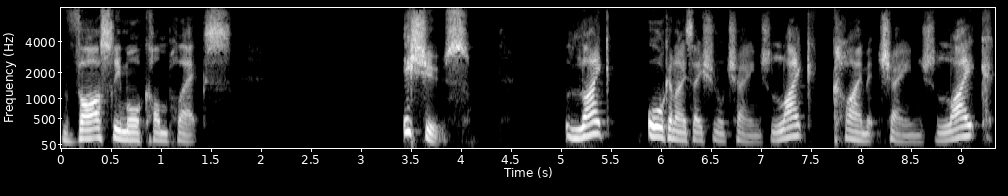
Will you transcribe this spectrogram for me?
vastly more complex issues like organizational change, like climate change, like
